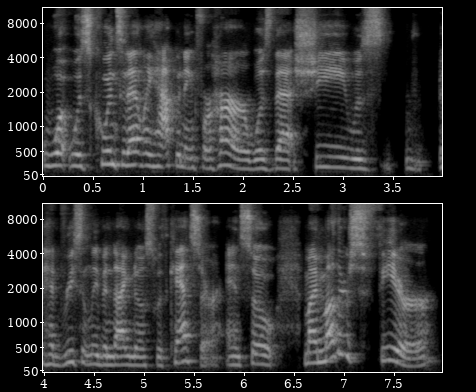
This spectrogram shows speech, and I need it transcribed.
what was coincidentally happening for her was that she was had recently been diagnosed with cancer. And so my mother's fear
